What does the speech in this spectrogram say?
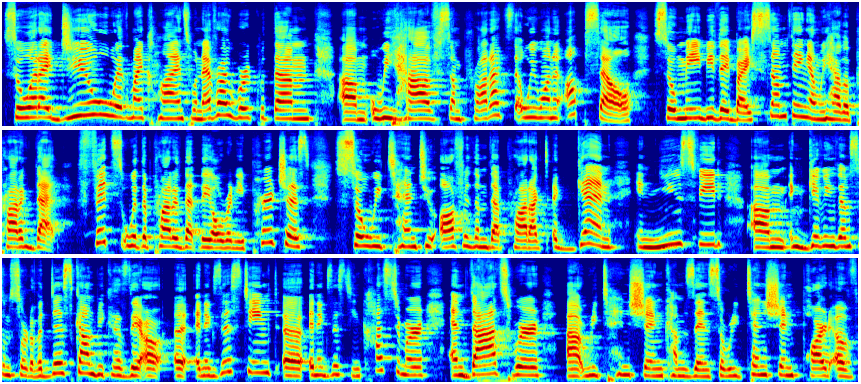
So, what I do with my clients, whenever I work with them, um, we have some products that we want to upsell. So, maybe they buy something and we have a product that fits with the product that they already purchased. So we tend to offer them that product again in newsfeed um, and giving them some sort of a discount because they are uh, an existing uh, an existing customer, and that's where uh, retention comes in. So retention part of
